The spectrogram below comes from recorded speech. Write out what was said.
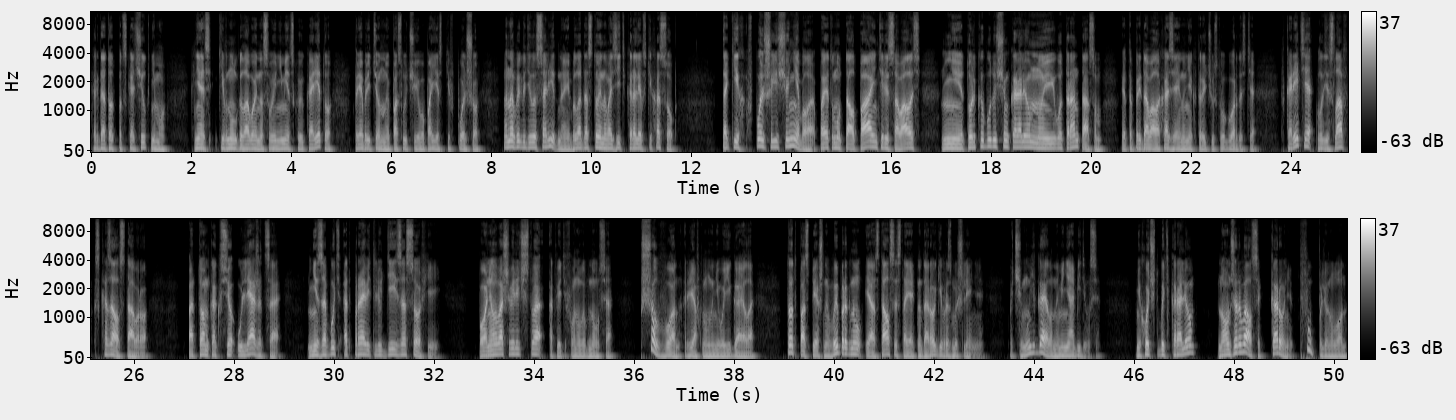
Когда тот подскочил к нему, князь кивнул головой на свою немецкую карету, приобретенную по случаю его поездки в Польшу. Она выглядела солидно и была достойна возить королевских особ. Таких в Польше еще не было, поэтому толпа интересовалась не только будущим королем, но и его тарантасом. Это придавало хозяину некоторое чувство гордости. В карете Владислав сказал Ставро, «Потом, как все уляжется, не забудь отправить людей за Софьей». «Понял, Ваше Величество», — ответив, он улыбнулся. «Пшел вон!» — рявкнул на него Егайло. Тот поспешно выпрыгнул и остался стоять на дороге в размышлении. Почему Егайло на меня обиделся? Не хочет быть королем? Но он же рвался к короне. Тфу, плюнул он.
